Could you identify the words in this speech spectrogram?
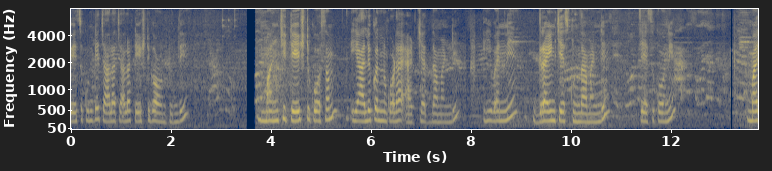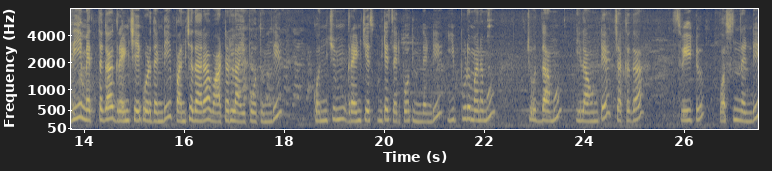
వేసుకుంటే చాలా చాలా టేస్ట్గా ఉంటుంది. మంచి టేస్ట్ కోసం యాలకులను కూడా యాడ్ చేద్దామండి. ఇవన్నీ గ్రైండ్ చేసుకుందామండి. చేసుకొని మరీ మెత్తగా గ్రైండ్ చేయకూడదండి. పంచదార వాటర్లో అయిపోతుంది. కొంచెం గ్రైండ్ చేసుకుంటే సరిపోతుందండి. ఇప్పుడు మనము చూద్దాము. ఇలా ఉంటే చక్కగా స్వీటు వస్తుందండి.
